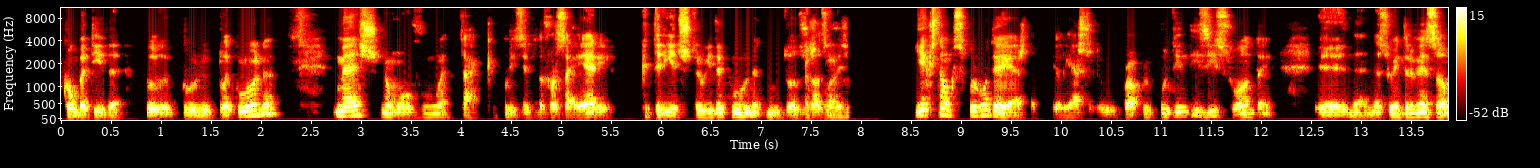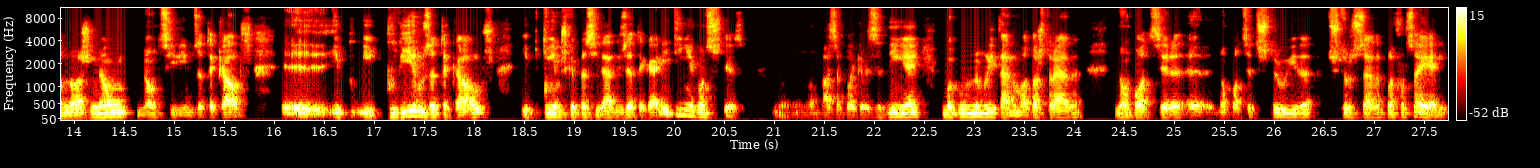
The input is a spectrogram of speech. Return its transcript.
combatida por, por, pela coluna, mas não houve um ataque, por exemplo, da Força Aérea, que teria destruído a coluna, como todos nós imaginamos. E a questão que se pergunta é esta. Aliás, o próprio Putin diz isso ontem, eh, na, na, sua intervenção. Nós não, não decidimos atacá-los eh, e, e, podíamos atacá-los e tínhamos capacidade de os atacar. E tinha, com certeza. Não, não, passa pela cabeça de ninguém. Uma coluna militar numa autostrada não pode ser, eh, não pode ser destruída, destroçada pela Força Aérea.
